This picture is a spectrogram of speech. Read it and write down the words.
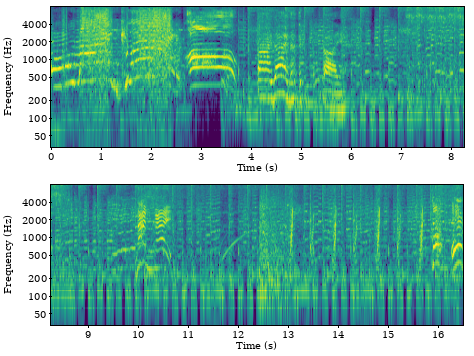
โอ้ my god ตายได้นะ แต่กูยังไม่ตาย え？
